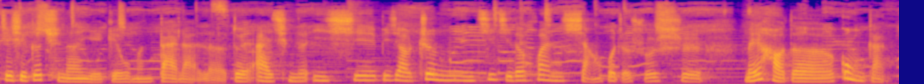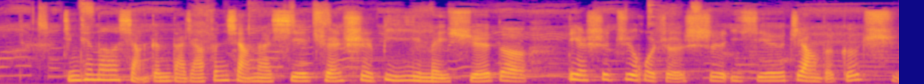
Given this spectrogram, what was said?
这些歌曲呢，也给我们带来了对爱情的一些比较正面、积极的幻想，或者说是美好的共感。今天呢，想跟大家分享那些诠释 BE 美学的电视剧，或者是一些这样的歌曲。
